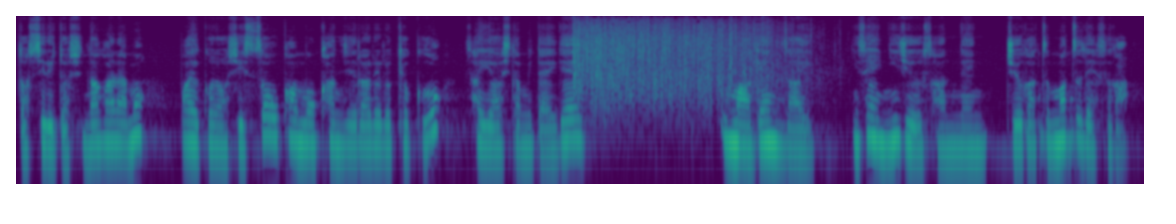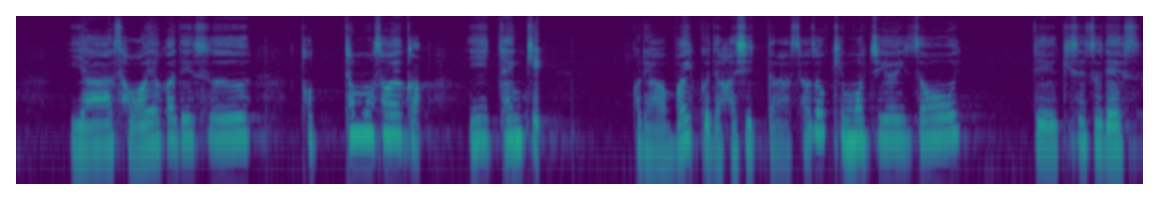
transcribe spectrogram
どっしりとしながらもバイクの疾走感も感じられる曲を採用したみたいです。今現在2023年10月末ですがいやー爽やかです。とっても爽やか。いい天気。こりゃバイクで走ったらさぞ気持ちよいぞーっていう季節です。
